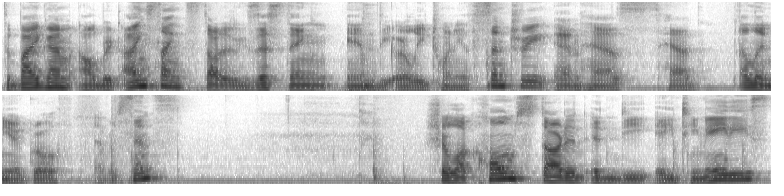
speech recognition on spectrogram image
The bigram Albert Einstein started existing in the early 20th century and has had a linear growth ever since. Sherlock Holmes started in the 1880s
